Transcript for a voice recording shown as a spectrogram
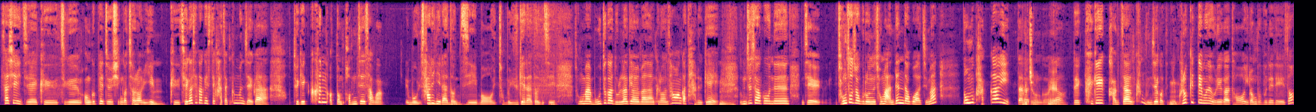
사실 이제 그 지금 언급해 주신 것처럼 이게 음. 그 제가 생각했을 때 가장 큰 문제가 되게 큰 어떤 범죄 상황 뭐 살인이라든지 음. 뭐 정말 유괴라든지 음. 정말 모두가 놀라게 할 만한 그런 상황과 다르게 음. 음주 사고는 이제 정서적으로는 정말 안 된다고 하지만 너무 가까이 있다라는 그렇죠. 거예요. 네. 네. 그게 가장 큰 문제거든요. 음. 그렇기 때문에 우리가 더 이런 부분에 대해서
